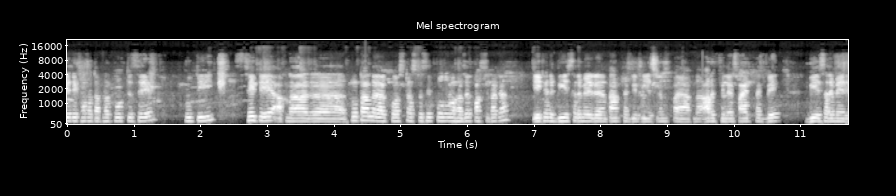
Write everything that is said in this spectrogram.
রেটে খাতাটা আপনার পড়তেছে প্রতি সেটে আপনার টোটাল কস্ট আসতেছে পনেরো হাজার পাঁচশো টাকা। এখানে বিএসআরএম এর তার থাকবে বিএসআরএম আপনার আর এফ এল এর পাইপ থাকবে। বিএসআরএম এর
